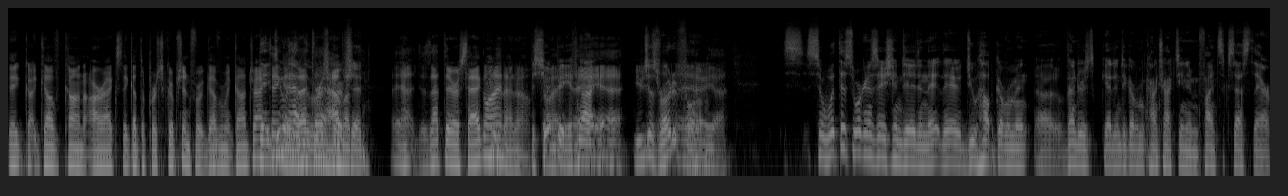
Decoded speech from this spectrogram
they got GovCon RX. They got the prescription for government contracting. They do is have the prescription. yeah, is that their tagline? I don't know. It should be. If not, yeah. you just wrote it for them. Yeah. So what this organization did, and they, they do help government uh, vendors get into government contracting and find success there.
